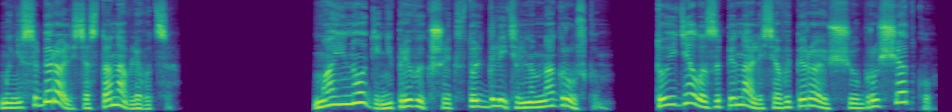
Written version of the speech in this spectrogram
мы не собирались останавливаться. Мои ноги, не привыкшие к столь длительным нагрузкам, то и дело запинались о выпирающую брусчатку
